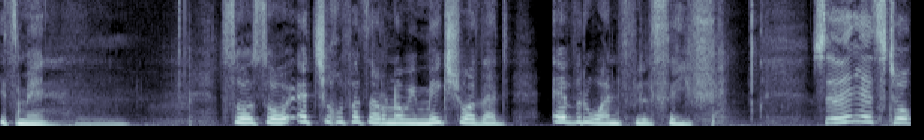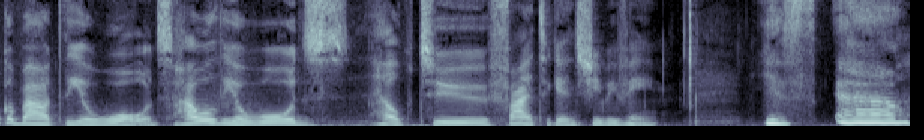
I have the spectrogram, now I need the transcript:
it's men. So, so at Tshegofatsa Rona, we make sure that everyone feels safe. So then let's talk about the awards. How will the awards help to fight against GBV? Yes. Uh,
